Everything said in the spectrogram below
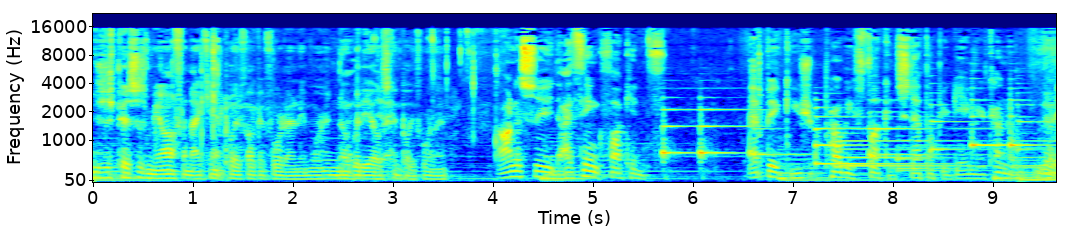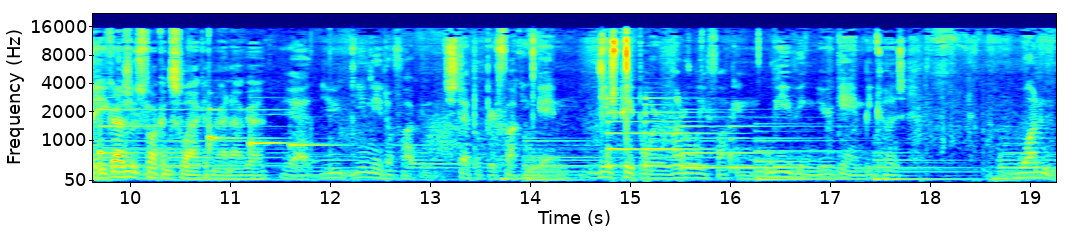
it just pisses me off, and I can't play fucking Fortnite anymore, and nobody else Yeah. can play Fortnite. Honestly, I think fucking f- Epic, you should probably fucking step up your game. You're kind of Yeah, you guys are fucking slacking right now, guys. Yeah, you you need to fucking step up your fucking game. These people are literally fucking leaving your game because one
